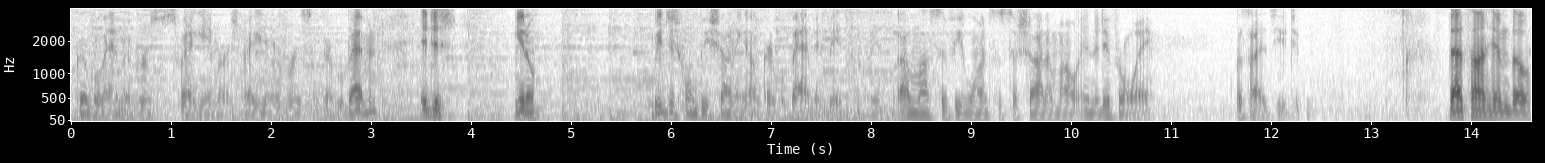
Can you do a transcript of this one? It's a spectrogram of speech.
Incredible Batman versus Swag Gamer, or Swag Gamer versus Incredible Batman. It just, you know, we just won't be shouting out Incredible Batman, basically. Unless if he wants us to shout him out in a different way, besides YouTube. That's on him, though.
